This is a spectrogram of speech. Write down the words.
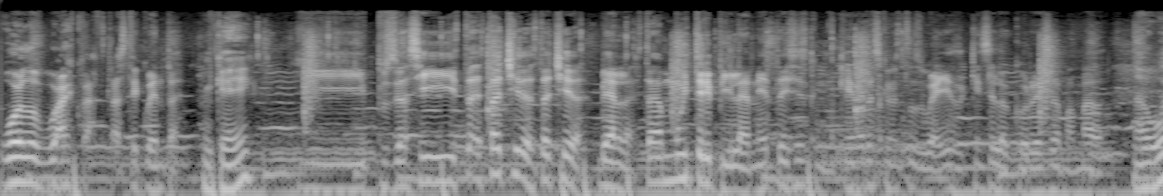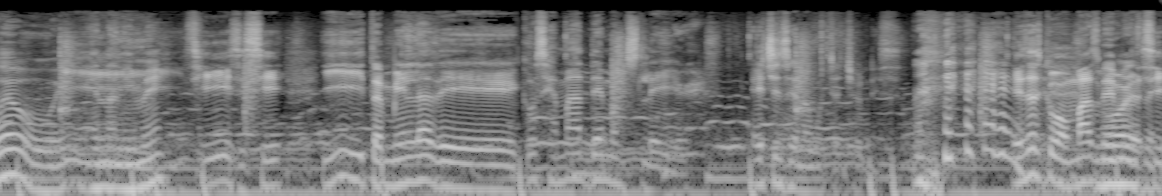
World of Warcraft, hazte cuenta. Ok. Y pues así, está, está chida, está chida. Véanla, está muy trippy, la neta. Dices como, ¿qué verás con estos güeyes? ¿A quién se le ocurrió esa mamada? A huevo, güey. En anime. Sí, sí, sí. Y también la de, ¿cómo se llama? Demon Slayer. Échensela, muchachones. Esa es como más gore, así.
